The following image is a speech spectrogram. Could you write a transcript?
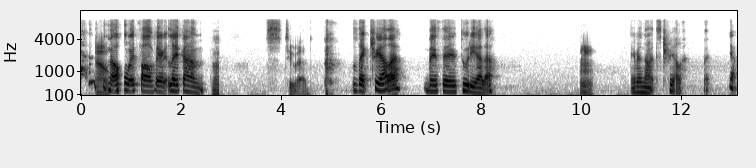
No. no, it's all very like um It's too bad. like Triela. They say Turiella, Hmm. even though it's Triela. But yeah.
